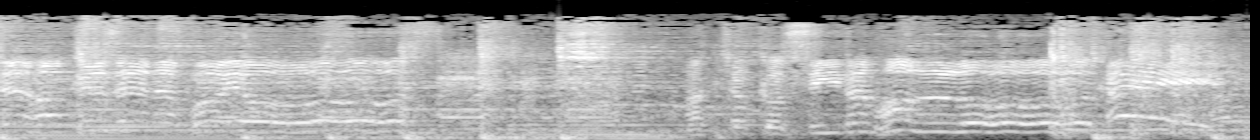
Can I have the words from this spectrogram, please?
de ha közelebb hajóz, hát csak a szívem hallod. Hey!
